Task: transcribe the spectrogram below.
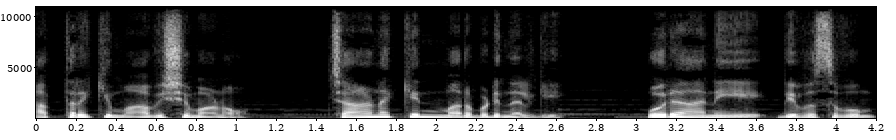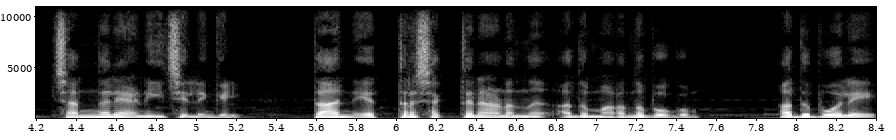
അത്രയ്ക്കും ആവശ്യമാണോ? ചാണക്യൻ മറുപടി നൽകി ഒരാനയെ ദിവസവും ചങ്ങല അണിയിച്ചില്ലെങ്കിൽ താൻ എത്ര ശക്തനാണെന്ന് അത് മറന്നുപോകും. അതുപോലെ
